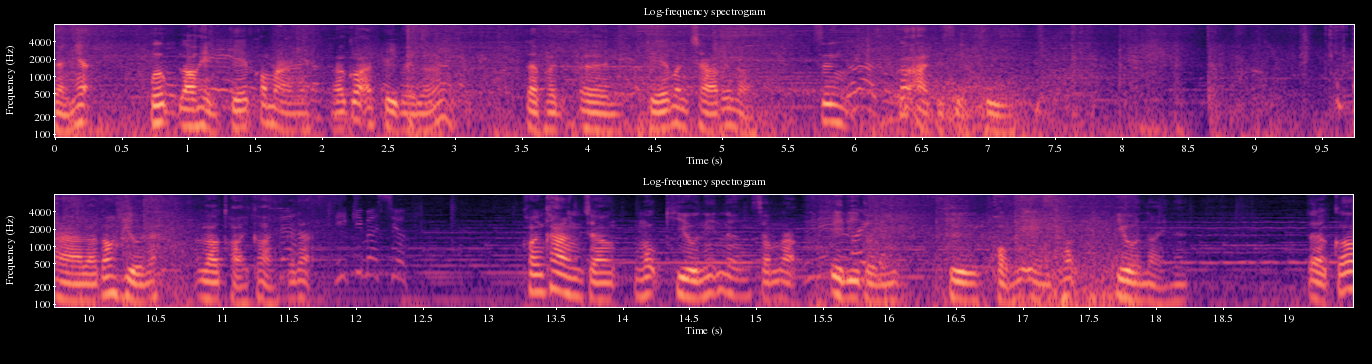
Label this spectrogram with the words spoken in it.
ย่างเงี้ยปุ๊บเราเห็นเกฟเข้ามาไงเราก็อันติไปเลย แต่เพอิญเกฟมันช้าไปหน่อย ซึ่งก็อาจจะเสียฟรีอ่าเราต้องฮิวนะ เราถอยก่อนก็ได้ ค่อนข้างจะงกคิวนิดนึงสำหรับเอดีตัวนี้ คือผมเองงกฮิวหน่อยนะ แต่ก็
